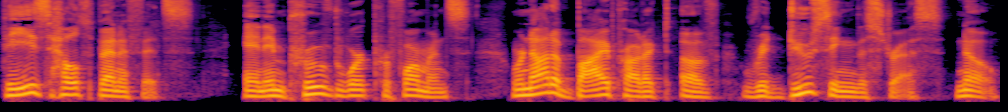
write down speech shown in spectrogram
These health benefits and improved work performance were not a byproduct of reducing the stress. No,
